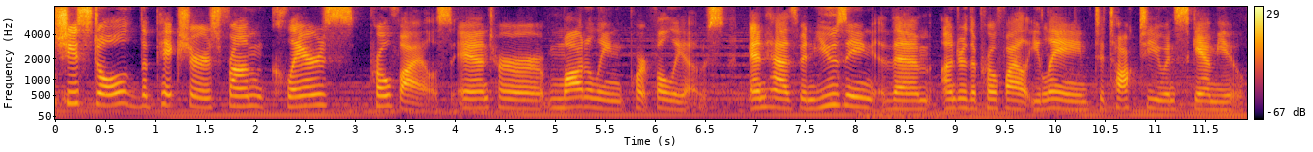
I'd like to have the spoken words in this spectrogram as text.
She stole the pictures from Claire's profiles and her modeling portfolios and has been using them under the profile Elaine to talk to you and scam you.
